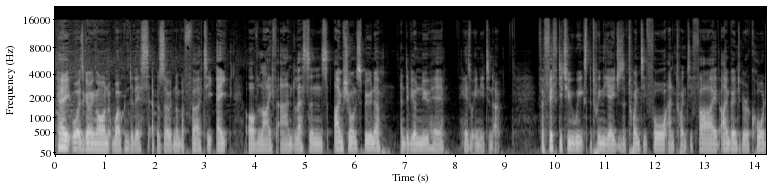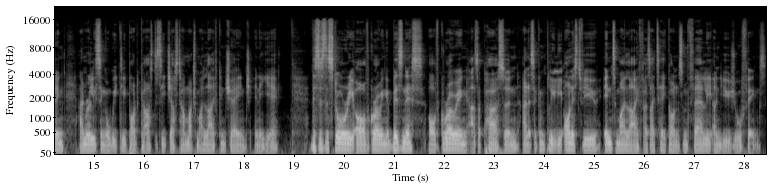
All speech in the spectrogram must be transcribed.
Hey, what is going on? Welcome to this episode number 38 of Life and Lessons. I'm Sean Spooner, and if you're new here, here's what you need to know. For 52 weeks between the ages of 24 and 25, I'm going to be recording and releasing a weekly podcast to see just how much my life can change in a year. This is the story of growing a business, of growing as a person, and it's a completely honest view into my life as I take on some fairly unusual things.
